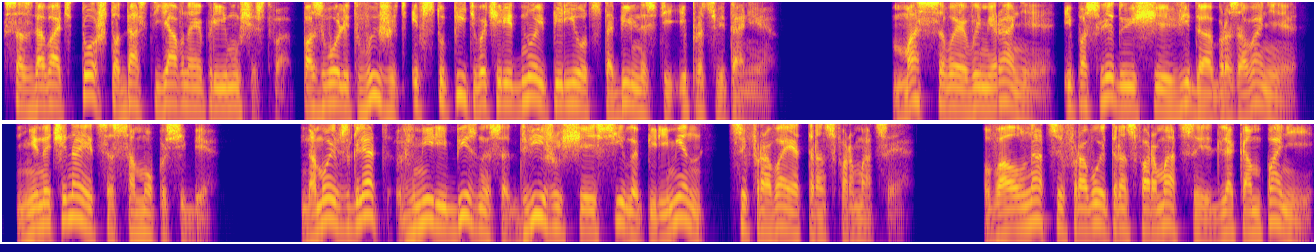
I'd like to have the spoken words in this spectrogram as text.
создавать то, что даст явное преимущество, позволит выжить и вступить в очередной период стабильности и процветания. Массовое вымирание и последующее видообразование не начинается само по себе. На мой взгляд, в мире бизнеса движущая сила перемен – цифровая трансформация. Волна цифровой трансформации для компаний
